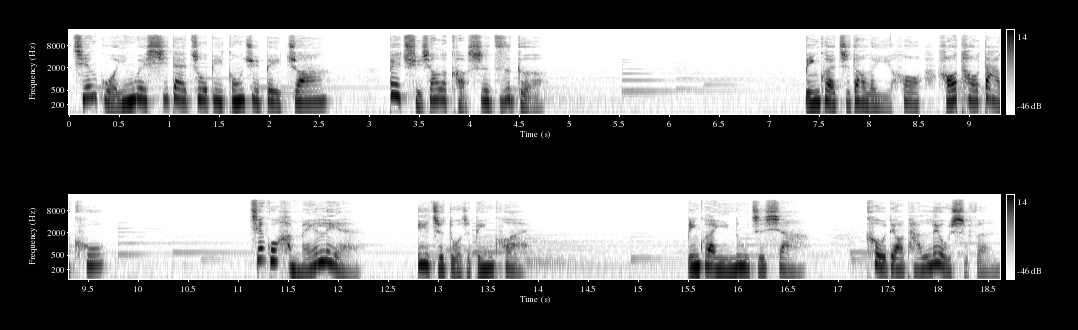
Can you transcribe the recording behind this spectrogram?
坚果因为携带作弊工具被抓，被取消了考试资格。冰块知道了以后，嚎啕大哭。坚果很没脸，一直躲着冰块。冰块一怒之下，扣掉他六十分。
